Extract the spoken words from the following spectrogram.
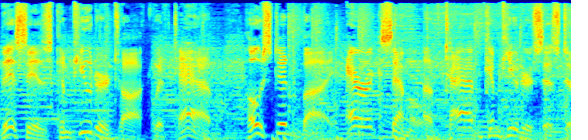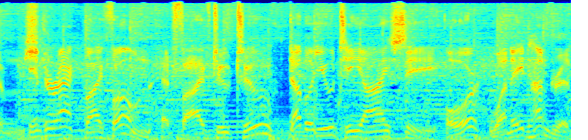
This is Computer Talk with Tab, hosted by Eric Semmel of Tab Computer Systems. Interact by phone at 522 WTIC or 1 800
